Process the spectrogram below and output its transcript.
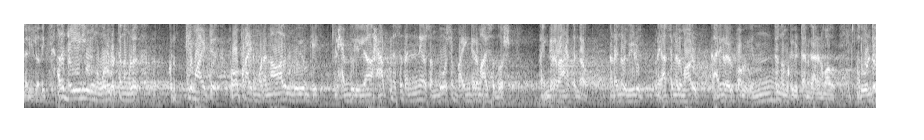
അലിയിൽ അത് ഡെയിലി ഒരു നൂറ് വട്ടം നമ്മൾ കൃത്യമായിട്ട് പ്രോപ്പറായിട്ട് മുടങ്ങാതെ ഉപയോഗിക്കും അലഹമില്ല ഹാപ്പിനെസ് തന്നെ സന്തോഷം ഭയങ്കരമായ സന്തോഷം. ഭയങ്കര റാഹത്തുണ്ടാവും കടങ്ങൾ വീടും പ്രയാസങ്ങൾ മാറും കാര്യങ്ങൾ എളുപ്പമാകും എന്ത് നമുക്ക് കിട്ടാൻ കാരണമാകും. അതുകൊണ്ട്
